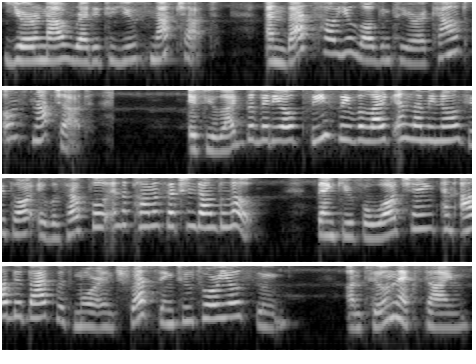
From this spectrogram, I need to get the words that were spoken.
You're now ready to use Snapchat. And that's how you log into your account on Snapchat. If you liked the video, please leave a like and let me know if you thought it was helpful in the comment section down below. Thank you for watching and I'll be back with more interesting tutorials soon. Until next time.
